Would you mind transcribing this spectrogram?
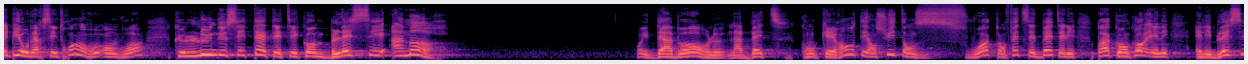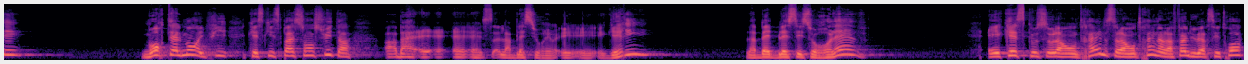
Et puis au verset 3, on voit que l'une de ses têtes était comme blessée à mort. Oui, d'abord la bête conquérante, et ensuite on voit qu'en fait cette bête, elle n'est pas conquérante, elle est, blessée mortellement. Et puis qu'est-ce qui se passe ensuite? Ah, ah ben, la blessure est, guérie. La bête blessée se relève. Et qu'est-ce que cela entraîne? Cela entraîne à la fin du verset 3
